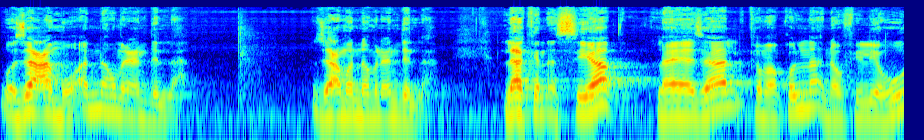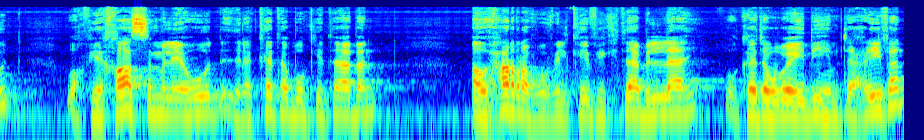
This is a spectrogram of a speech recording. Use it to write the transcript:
وزعموا أنه من عند الله. زعموا أنه من عند الله. لكن السياق لا يزال كما قلنا أنه في اليهود وفي خاص من اليهود الذين كتبوا كتابا أو حرفوا في في كتاب الله وكتبوا بأيديهم تحريفا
